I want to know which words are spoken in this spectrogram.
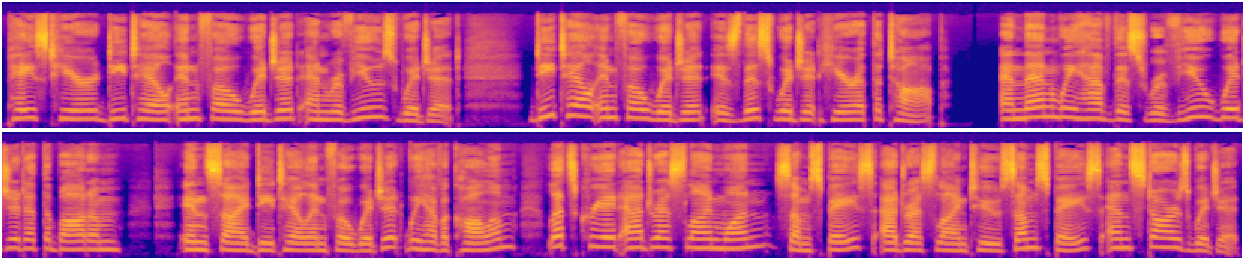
paste here detail info widget and reviews widget. Detail info widget is this widget here at the top. And then we have this review widget at the bottom. Inside Detail Info widget, we have a column. Let's create address line 1, some space, address line 2, some space, and stars widget.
